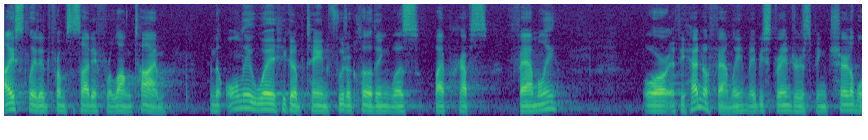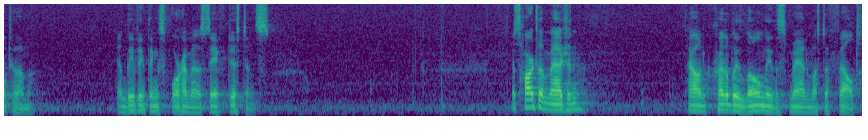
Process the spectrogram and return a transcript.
isolated from society for a long time, and the only way he could obtain food or clothing was by perhaps family or if he had no family, maybe strangers being charitable to him and leaving things for him at a safe distance. It's hard to imagine how incredibly lonely this man must have felt.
